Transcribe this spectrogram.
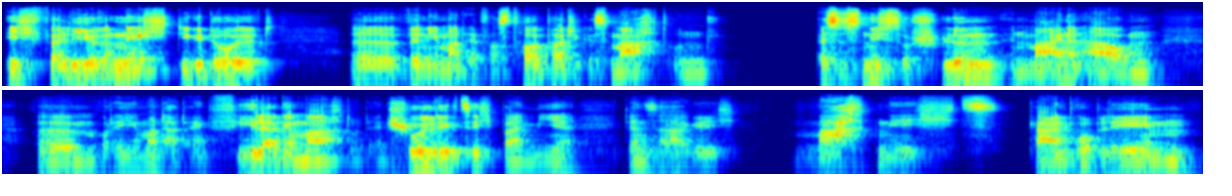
ich verliere nicht die Geduld, äh, wenn jemand etwas Tollpatschiges macht und es ist nicht so schlimm in meinen Augen ähm, oder jemand hat einen Fehler gemacht und entschuldigt sich bei mir, dann sage ich, macht nichts, kein Problem,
